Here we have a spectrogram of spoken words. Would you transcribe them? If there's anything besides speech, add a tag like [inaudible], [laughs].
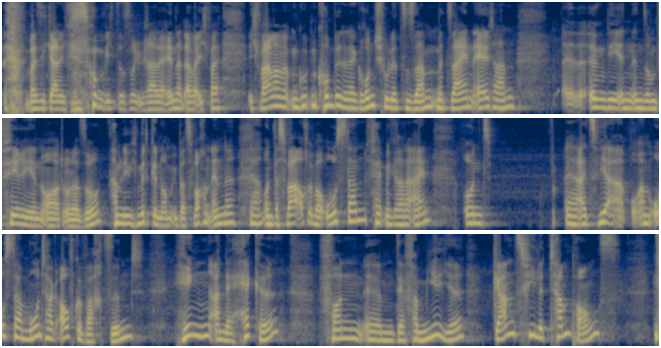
[laughs] weiß ich gar nicht, [laughs] wieso mich das so gerade erinnert, aber ich war, ich war mal mit einem guten Kumpel in der Grundschule zusammen mit seinen Eltern irgendwie in, in so einem Ferienort oder so, haben die mich mitgenommen übers Wochenende Ja. und das war auch über Ostern, fällt mir gerade ein und äh, als wir am- am Ostermontag aufgewacht sind, hingen an der Hecke von ähm, der Familie ganz viele Tampons,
